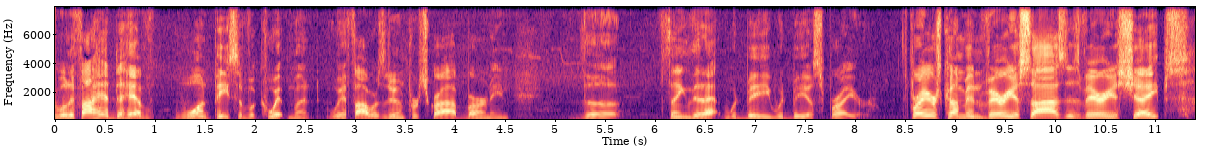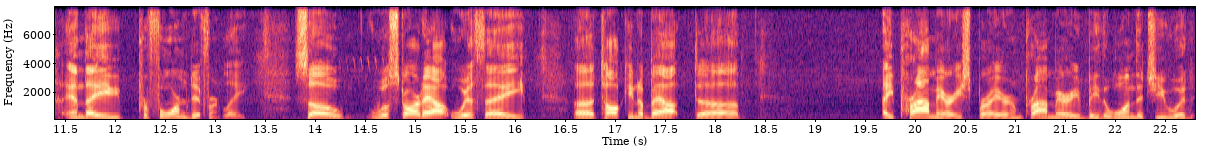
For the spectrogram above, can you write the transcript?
well, if I had to have one piece of equipment, if I was doing prescribed burning, the thing that that would be would be a sprayer. Sprayers come in various sizes, various shapes, and they perform differently. So we'll start out with a uh, talking about uh, a primary sprayer, and primary would be the one that you would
